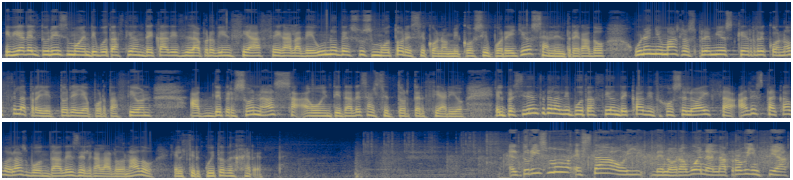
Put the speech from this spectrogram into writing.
Y Día del Turismo en Diputación de Cádiz, la provincia hace gala de uno de sus motores económicos y por ello se han entregado un año más los premios que reconoce la trayectoria y aportación de personas o entidades al sector terciario. El presidente de la Diputación de Cádiz, José Loaiza, ha destacado las bondades del galardonado, el circuito de Jerez. El turismo está hoy de enhorabuena en la provincia.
